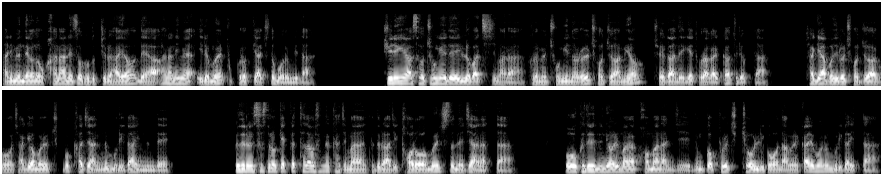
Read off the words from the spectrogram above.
아니면 내가 너무 가난해서 도둑질을 하여 내 하나님의 이름을 부끄럽게 할지도 모릅니다. 주인에게 가서 종에 대해 일러 바치지 마라. 그러면 종이 너를 저주하며 죄가 내게 돌아갈까 두렵다. 자기 아버지를 저주하고 자기 어머니를 축복하지 않는 무리가 있는데 그들은 스스로 깨끗하다고 생각하지만 그들은 아직 더러움을 씻어내지 않았다. 오 그들의 눈이 얼마나 거만한지 눈꺼풀을 치켜 올리고 남을 깔보는 무리가 있다.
